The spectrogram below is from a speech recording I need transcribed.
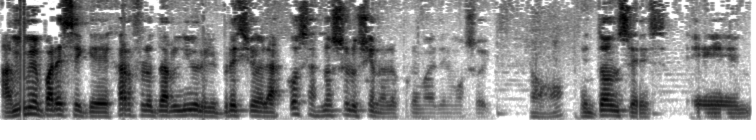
A mí me parece que dejar flotar libre el precio de las cosas no soluciona los problemas que tenemos hoy. Entonces, eh,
